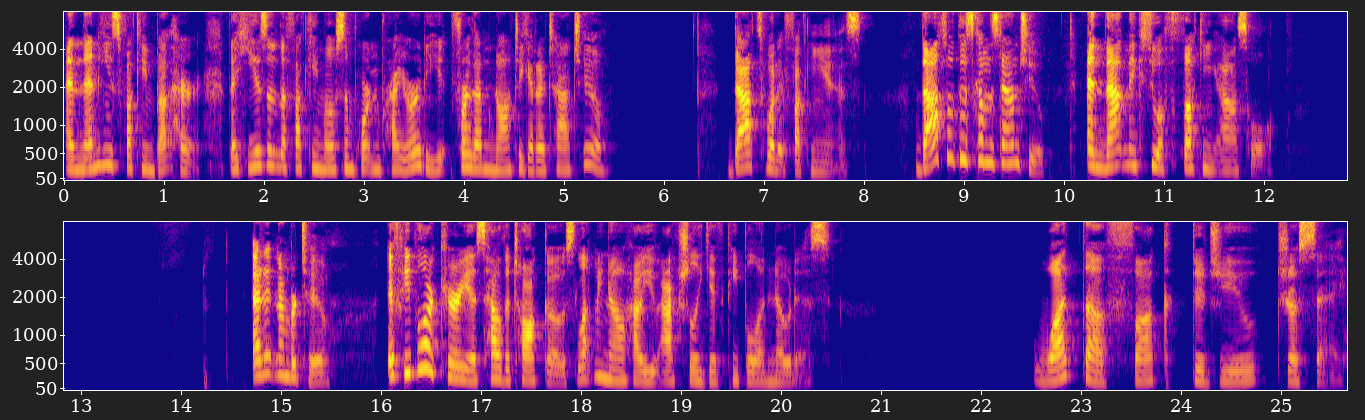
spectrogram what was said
And then he's fucking butthurt that he isn't the fucking most important priority for them not to get a tattoo. That's what it fucking is. That's what this comes down to. And that makes you a fucking asshole. Edit number two. If people are curious how the talk goes, let me know how you actually give people a notice. What the fuck did you just say?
